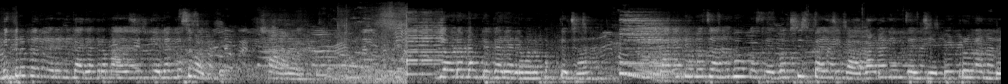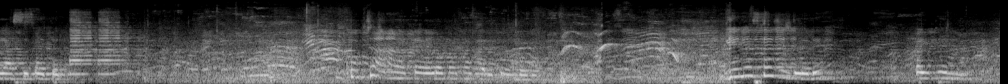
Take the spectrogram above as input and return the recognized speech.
मित्रपरिवाराने कार्यक्रम आयोजित केला. कसं वाटतं? छान वाटतं. एवढ्या मोठ्या कार्यक्रमाला फक्त छान. कार्यक्रमाचा अनुभव कसा आहे? बक्षीस पाहिजे का? गाडी घेऊन जायची पेट्रोल आणलंय असं काय तर खूप छान वाटतं एवढा मोठा कार्यक्रम बघून. गेल्यास काय जिंकलेले? पैठणी.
